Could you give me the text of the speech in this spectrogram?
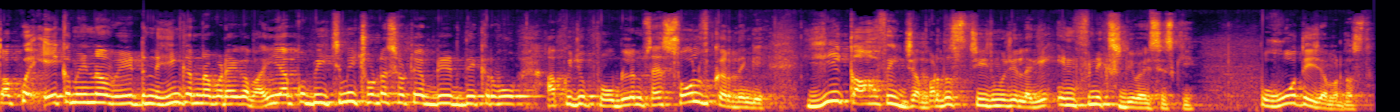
तो आपको एक महीना वेट नहीं करना पड़ेगा भाई। आपको बीच में छोटे छोटे अपडेट देकर वो आपकी जो प्रॉब्लम्स है सोल्व कर देंगे। ये काफ़ी ज़बरदस्त चीज़ मुझे लगी इन्फिनिक्स डिवाइसेस की। बहुत ही ज़बरदस्त।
